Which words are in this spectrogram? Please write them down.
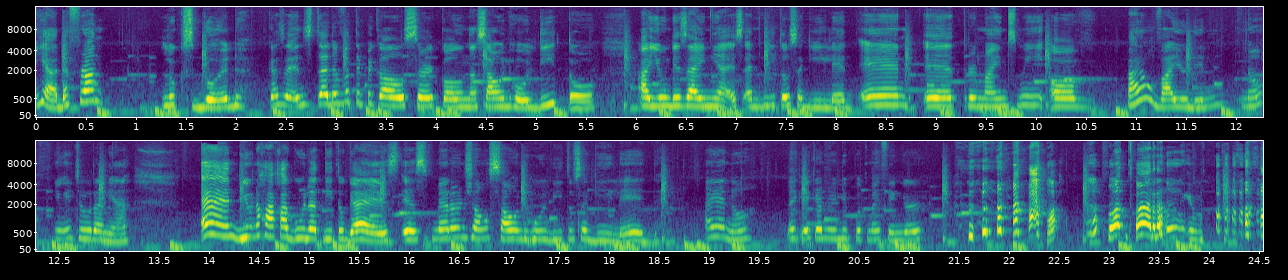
yeah, the front looks good. Kasi instead of a typical circle na sound hole dito, uh, yung design niya is andito sa gilid. And it reminds me of parang violin, no? Yung itsura niya. And yung nakakagulat dito guys is meron siyang sound hole dito sa gilid. Ayan no? Like I can really put my finger. Ba't parang iba?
